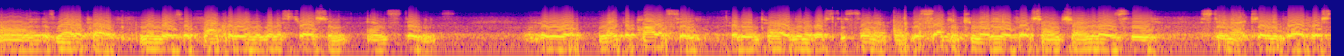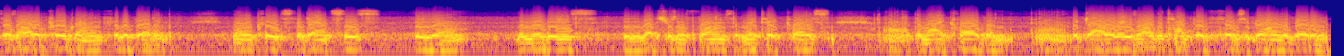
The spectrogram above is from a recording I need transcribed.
uh, is made up of members of faculty and administration and students who will make the policy for the entire University Center. Uh, the second committee of which I'm chairman is the Student Activity Board, which does all the programming for the building. That includes the dances, the uh, the movies, the lectures and forums that may take place, uh, the nightclub and uh, the galleries, all the type of things that go on in the building.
